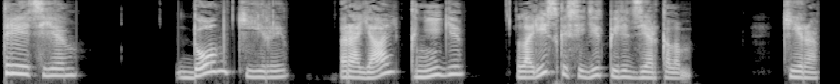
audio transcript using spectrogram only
Третье. Дом Киры. Рояль, книги. Лариска сидит перед зеркалом. Кира.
